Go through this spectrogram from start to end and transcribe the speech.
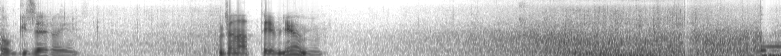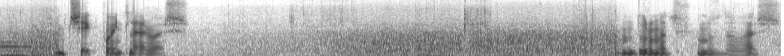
Çok güzel oyun. Buradan atlayabiliyor muyum? Hem checkpointler var. Hem durma tuşumuz da var.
